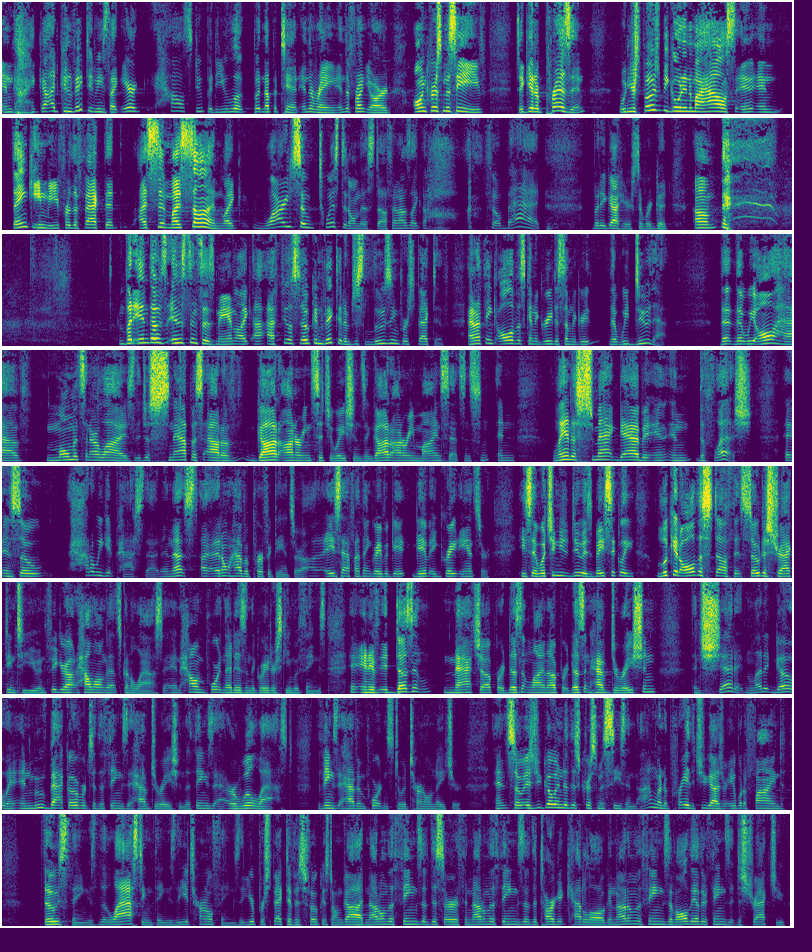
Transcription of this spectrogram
And God convicted me. He's like, Eric, how stupid do you look putting up a tent in the rain in the front yard on Christmas Eve to get a present when you're supposed to be going into my house and, and thanking me for the fact that I sent my son? Like, why are you so twisted on this stuff? And I was like, oh, I felt bad. But he got here, so we're good. Um, but in those instances, man, like I, I feel so convicted of just losing perspective. And I think all of us can agree to some degree that we do that that, that we all have moments in our lives that just snap us out of God honoring situations and God honoring mindsets and, and land us smack dab in, in the flesh. And so, how do we get past that? And that's, I, I don't have a perfect answer. Asaph, I think, gave a, gave a great answer. He said, What you need to do is basically look at all the stuff that's so distracting to you and figure out how long that's going to last and how important that is in the greater scheme of things. And if it doesn't match up or it doesn't line up or it doesn't have duration, then shed it and let it go and, and move back over to the things that have duration, the things that or will last, the things that have importance to eternal nature. And so as you go into this Christmas season, I'm going to pray that you guys are able to find those things, the lasting things, the eternal things, that your perspective is focused on God, not on the things of this earth and not on the things of the Target catalog and not on the things of all the other things that distract you.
